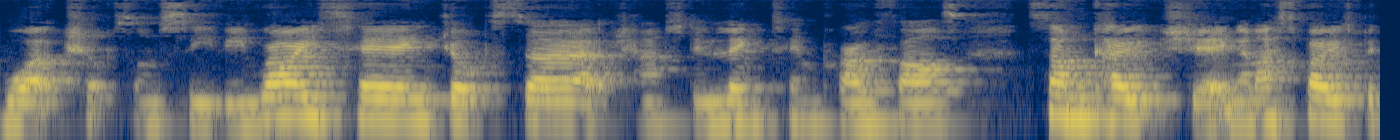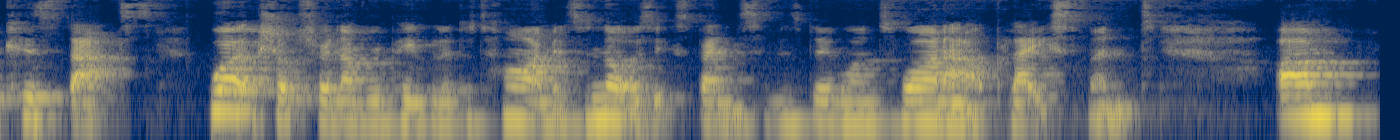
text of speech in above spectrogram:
workshops on CV writing, job search, how to do LinkedIn profiles, some coaching. And I suppose because that's workshops for a number of people at a time, it's not as expensive as doing one to one outplacement. Um,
